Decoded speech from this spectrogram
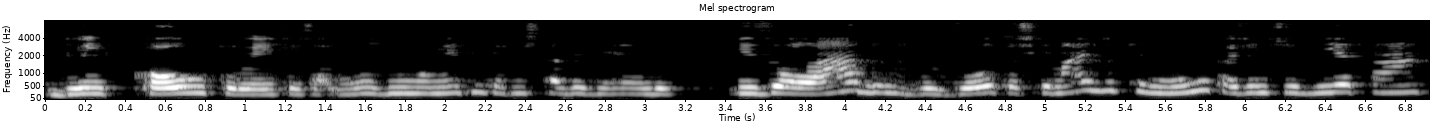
do encontro entre os alunos, no momento em que a gente está vivendo isolados dos outros, que mais do que nunca a gente devia estar tá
